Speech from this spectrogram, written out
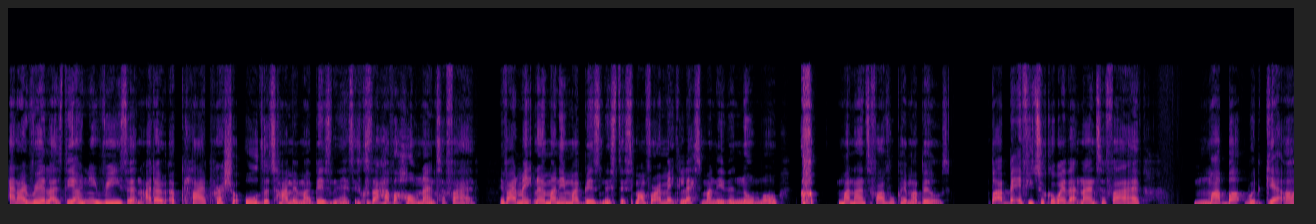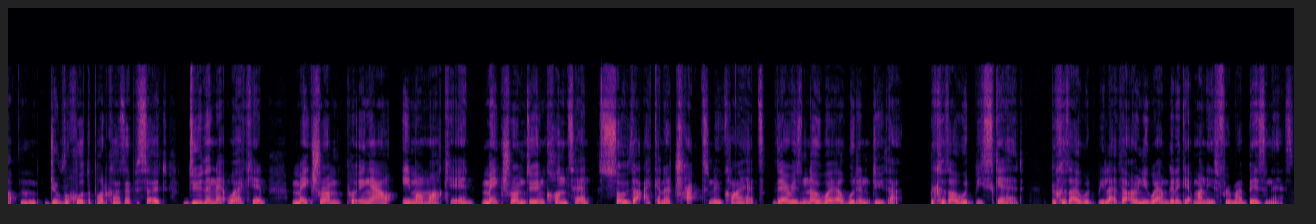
And I realized the only reason I don't apply pressure all the time in my business is because I have a whole nine to five. If I make no money in my business this month or I make less money than normal, my nine to five will pay my bills. But I bet if you took away that nine to five, my butt would get up, do record the podcast episodes, do the networking, make sure I'm putting out email marketing, make sure I'm doing content so that I can attract new clients. There is no way I wouldn't do that because I would be scared because I would be like the only way I'm going to get money is through my business.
